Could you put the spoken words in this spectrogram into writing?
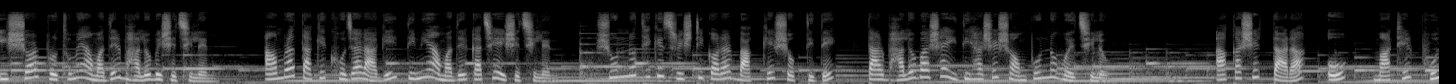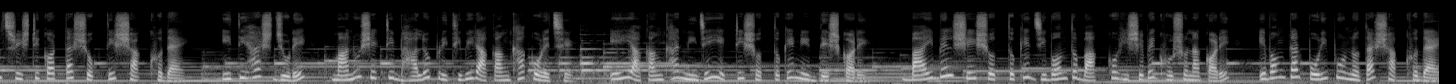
ঈশ্বর প্রথমে আমাদের ভালোবেসেছিলেন। আমরা তাকে খোঁজার আগে তিনি আমাদের কাছে এসেছিলেন। শূন্য থেকে সৃষ্টি করার বাক্যের শক্তিতে তার ভালোবাসা ইতিহাসে সম্পূর্ণ হয়েছিল। আকাশের তারা ও মাঠের ফুল সৃষ্টিকর্তার শক্তির সাক্ষ্য দেয়। ইতিহাস জুড়ে মানুষ একটি ভালো পৃথিবীর আকাঙ্ক্ষা করেছে। এই আকাঙ্ক্ষা নিজেই একটি সত্যকে নির্দেশ করে। বাইবেল সেই সত্যকে জীবন্ত বাক্য হিসেবে ঘোষণা করে এবং তার পরিপূর্ণতার সাক্ষ্য দেয়।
